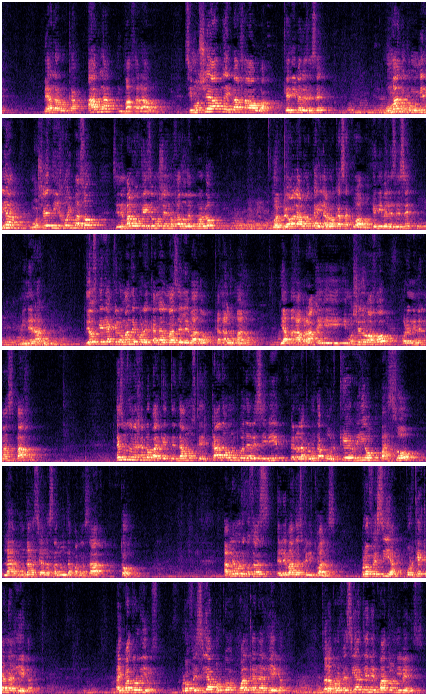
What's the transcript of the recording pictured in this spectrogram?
Ve a la roca, habla y bajará agua. Si Moshe habla y baja agua, ¿qué nivel es ese? Humano, como Miriam. Moshe dijo y pasó. Sin embargo, ¿qué hizo Moshe enojado del pueblo? Golpeó a la roca y la roca sacó agua. ¿Qué nivel es ese? Mineral. Dios quería que lo mande por el canal más elevado, canal humano, y, Moshe lo bajó por el nivel más bajo. Eso es un ejemplo para que entendamos que cada uno puede recibir, pero la pregunta, ¿por qué río pasó la abundancia, la salud, la parnasá, todo? Hablemos de cosas elevadas espirituales. Profecía, ¿por qué canal llega? Hay cuatro ríos. Profecía por cuál canal llega. Entonces la profecía tiene cuatro niveles.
